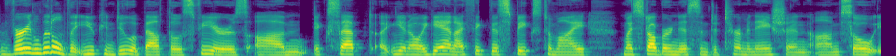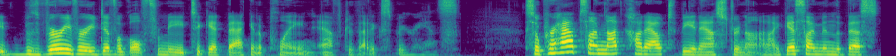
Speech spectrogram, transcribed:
very little that you can do about those fears, um, except, uh, you know, again, I think this speaks to my, my stubbornness and determination. Um, so it was very, very difficult for me to get back in a plane after that experience. So perhaps I'm not cut out to be an astronaut. I guess I'm in the best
